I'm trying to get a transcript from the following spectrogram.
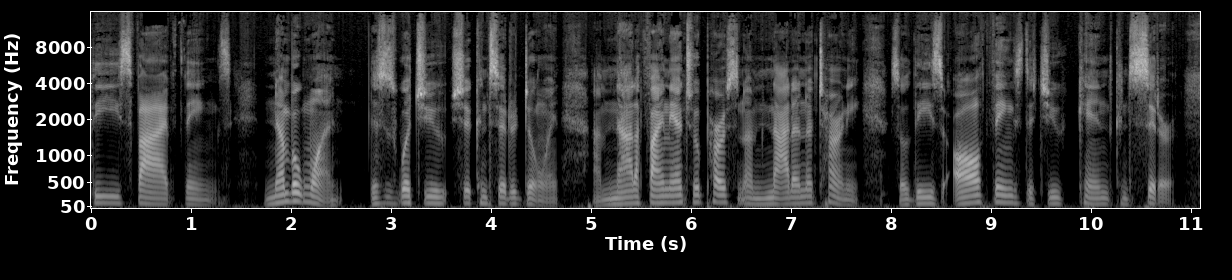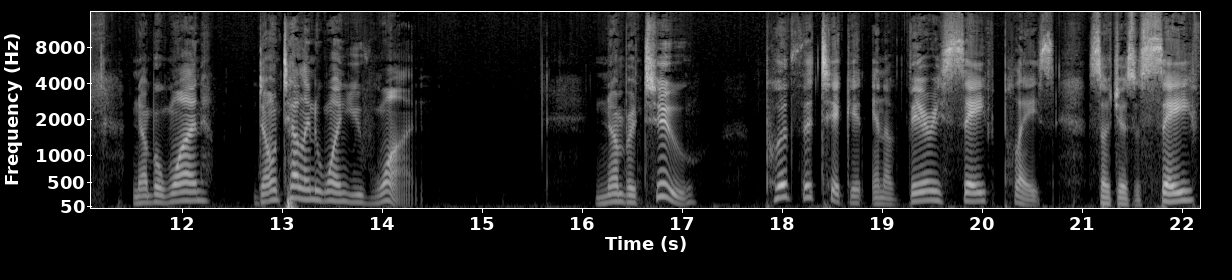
these five things. Number one, this is what you should consider doing. I'm not a financial person, I'm not an attorney. So these are all things that you can consider. Number one, don't tell anyone you've won. Number two, put the ticket in a very safe place, such as a safe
